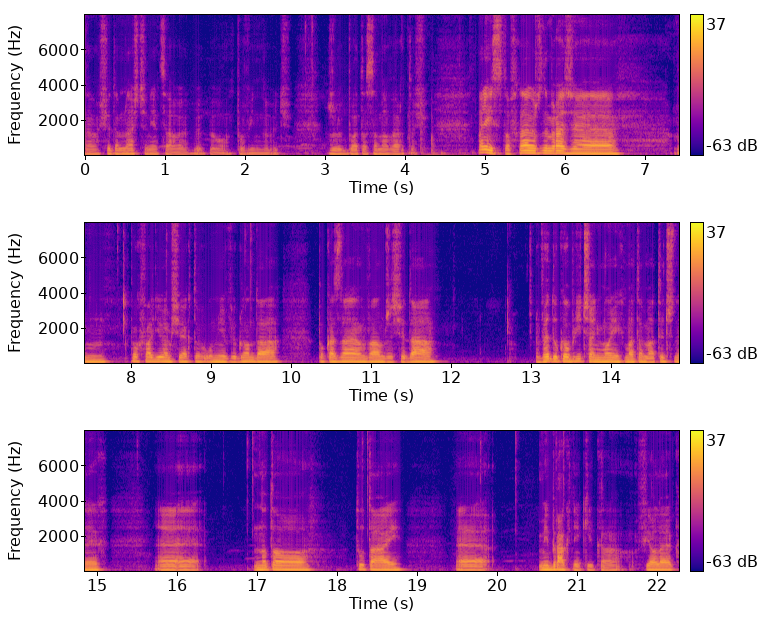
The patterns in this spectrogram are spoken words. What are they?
no 17 niecałe by było, powinno być, żeby była ta sama wartość. No nic, to w każdym razie mm, pochwaliłem się jak to u mnie wygląda, pokazałem wam, że się da. Według obliczeń moich matematycznych, e, no to tutaj e, mi braknie kilka fiolek,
